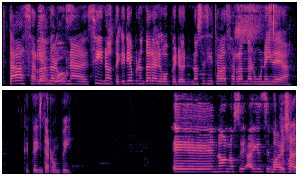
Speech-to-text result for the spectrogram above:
¿Estabas cerrando Bien, alguna...? Sí, no, te quería preguntar algo, pero no sé si estabas cerrando alguna idea, que te interrumpí. Eh, no, no sé, alguien se metió Bueno, por ya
